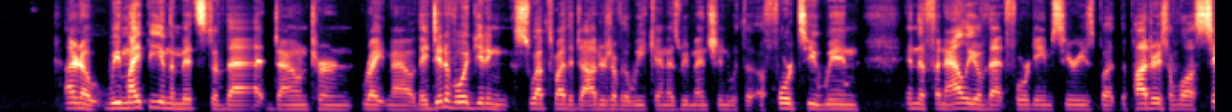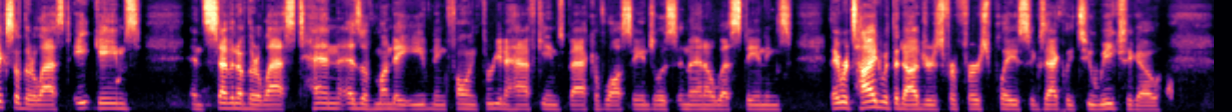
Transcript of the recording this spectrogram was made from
I don't know. We might be in the midst of that downturn right now. They did avoid getting swept by the Dodgers over the weekend, as we mentioned, with a 4 2 win in the finale of that four game series. But the Padres have lost six of their last eight games and seven of their last 10 as of Monday evening, falling three and a half games back of Los Angeles in the NL West standings. They were tied with the Dodgers for first place exactly two weeks ago.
